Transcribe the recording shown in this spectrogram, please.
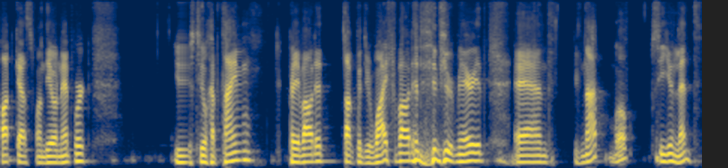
podcasts on the O network. You still have time. Pray about it. Talk with your wife about it if you're married. And if not, well, see you in Lent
